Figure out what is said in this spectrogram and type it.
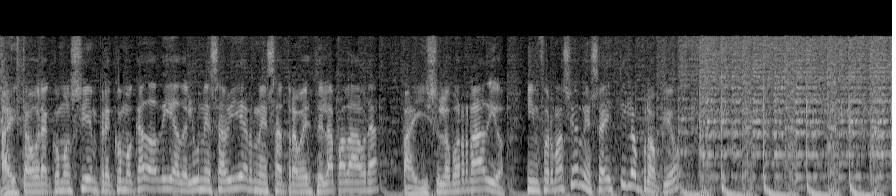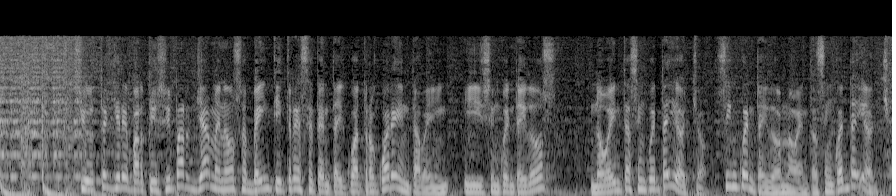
A esta hora, como siempre, como cada día de lunes a viernes, a través de la palabra País Lobo Radio. Informaciones a estilo propio. Si usted quiere participar, llámenos 23 74 40 vein- y 52 90 58. 52 90 58.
